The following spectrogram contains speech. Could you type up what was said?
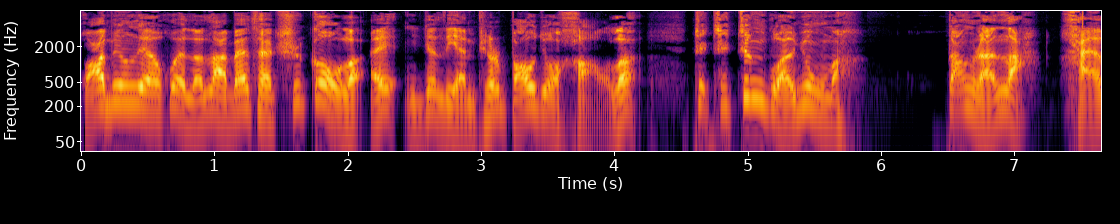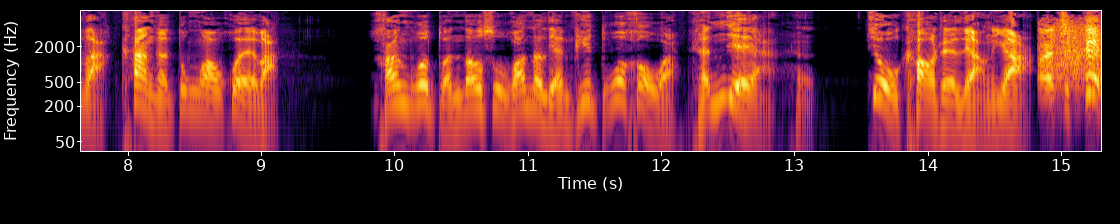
滑冰练会了，辣白菜吃够了，哎，你这脸皮薄就好了。这这真管用吗？当然了，孩子，看看冬奥会吧。韩国短道速滑的脸皮多厚啊！人家呀，就靠这两样。啊，对。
